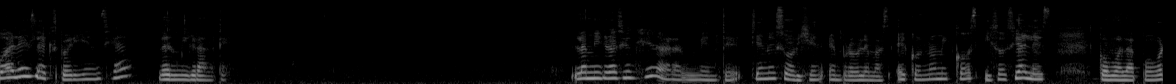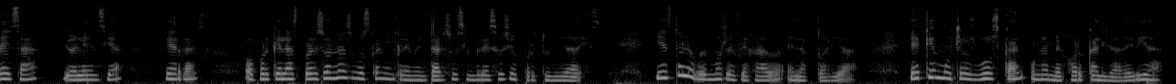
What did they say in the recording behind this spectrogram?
¿Cuál es la experiencia del migrante? La migración generalmente tiene su origen en problemas económicos y sociales como la pobreza, violencia, guerras o porque las personas buscan incrementar sus ingresos y oportunidades. Y esto lo vemos reflejado en la actualidad, ya que muchos buscan una mejor calidad de vida.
